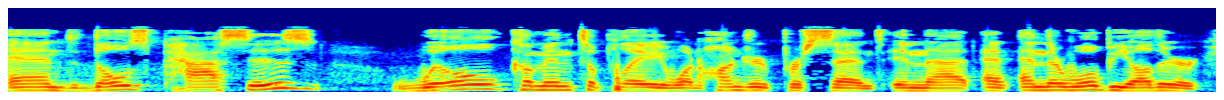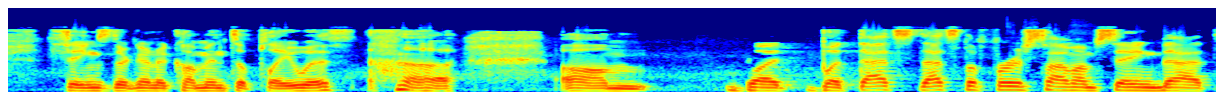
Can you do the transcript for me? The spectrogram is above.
and those passes will come into play 100% in that and, and there will be other things they're going to come into play with um, but but that's that's the first time I'm saying that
